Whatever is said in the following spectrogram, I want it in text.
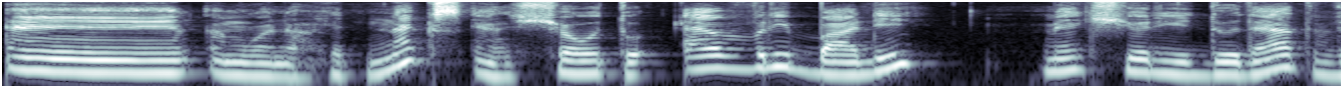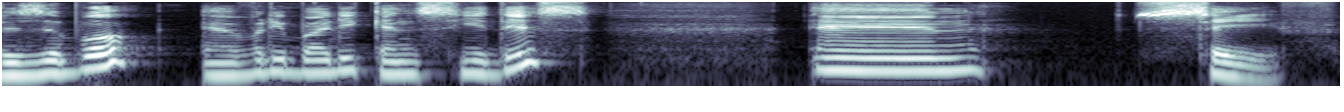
and I'm gonna hit next and show to everybody. Make sure you do that visible. Everybody can see this and save.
